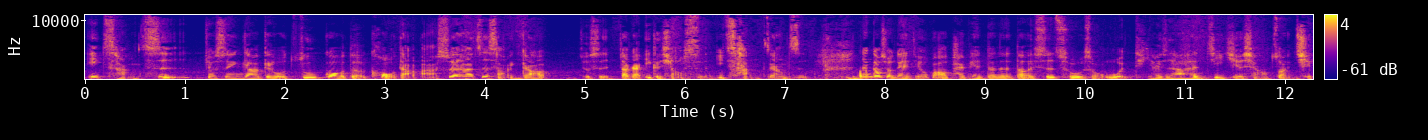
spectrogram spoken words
一场次就是应该要给我足够的扣打吧，所以它至少应该要。就是大概一个小时一场这样子，但高雄电影节有把我排片单的到底是出了什么问题，还是他很积极的想要赚钱？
